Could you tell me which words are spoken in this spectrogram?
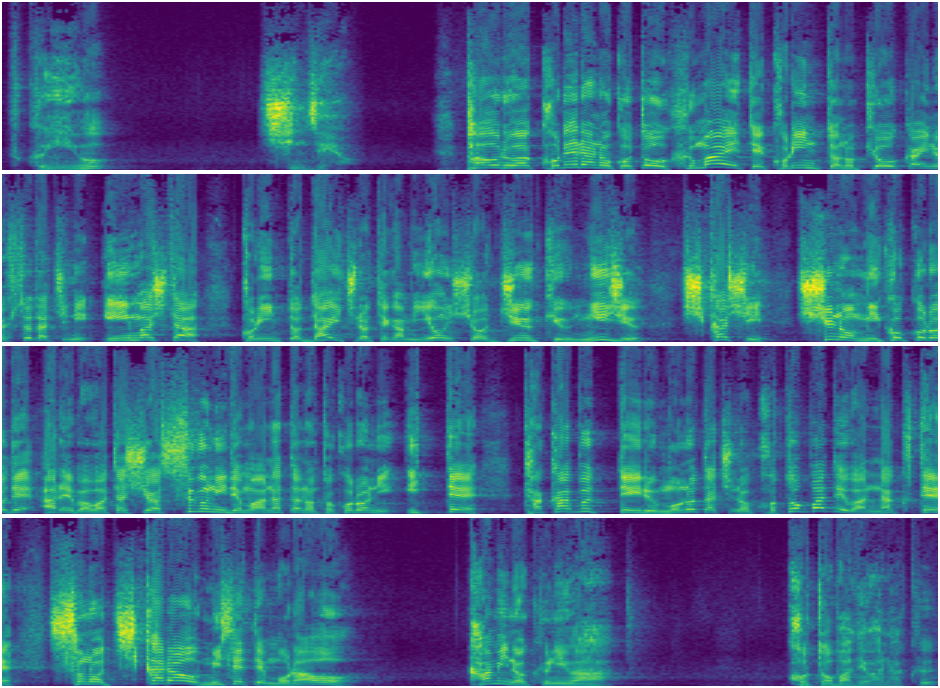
福音を信ぜよ。パウロはこれらのことを踏まえてコリントの教会の人たちに言いました。コリント第一の手紙4章19、20。しかし、主の御心であれば私はすぐにでもあなたのところに行って、高ぶっている者たちの言葉ではなくて、その力を見せてもらおう。神の国は言葉ではなく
